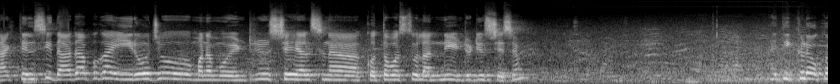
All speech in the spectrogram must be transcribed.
నాకు తెలిసి దాదాపుగా ఈరోజు మనము ఇంట్రడ్యూస్ చేయాల్సిన కొత్త వస్తువులన్నీ ఇంట్రడ్యూస్ చేసాం అయితే ఇక్కడ ఒక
